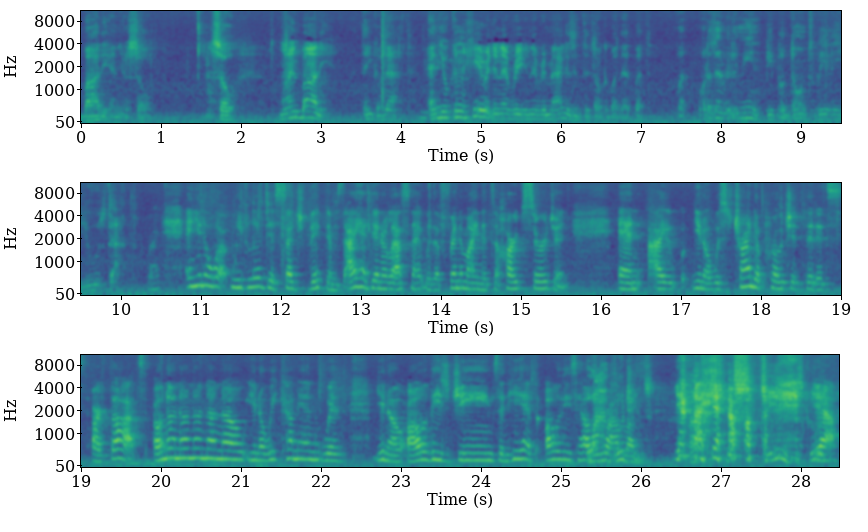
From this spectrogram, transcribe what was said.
body and your soul. So, mind body, think of that. And you can hear it in every in every magazine to talk about that. But what what does that really mean? People don't really use that. Right. And you know what? We've lived as such victims. I had dinner last night with a friend of mine that's a heart surgeon. And I, you know, was trying to approach it that it's our thoughts. Oh, no, no, no, no, no. You know, we come in with, you know, all of these genes, and he has all of these health Oh, I have blue problems. Yeah, Ah, I yes, genes. Yeah,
